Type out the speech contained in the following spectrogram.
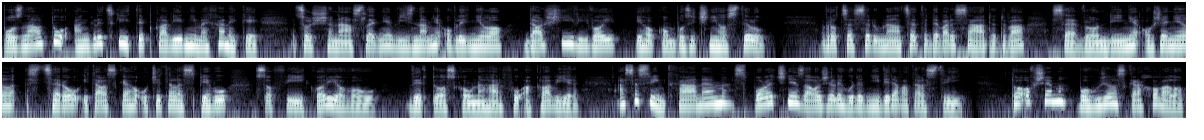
poznal tu anglický typ klavírní mechaniky, což následně významně ovlivnilo další vývoj jeho kompozičního stylu. V roce 1792 se v Londýně oženil s dcerou italského učitele zpěvu Sofií Koriovou, virtuoskou na harfu a klavír, a se svým tchánem společně založili hudební vydavatelství. To ovšem bohužel zkrachovalo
